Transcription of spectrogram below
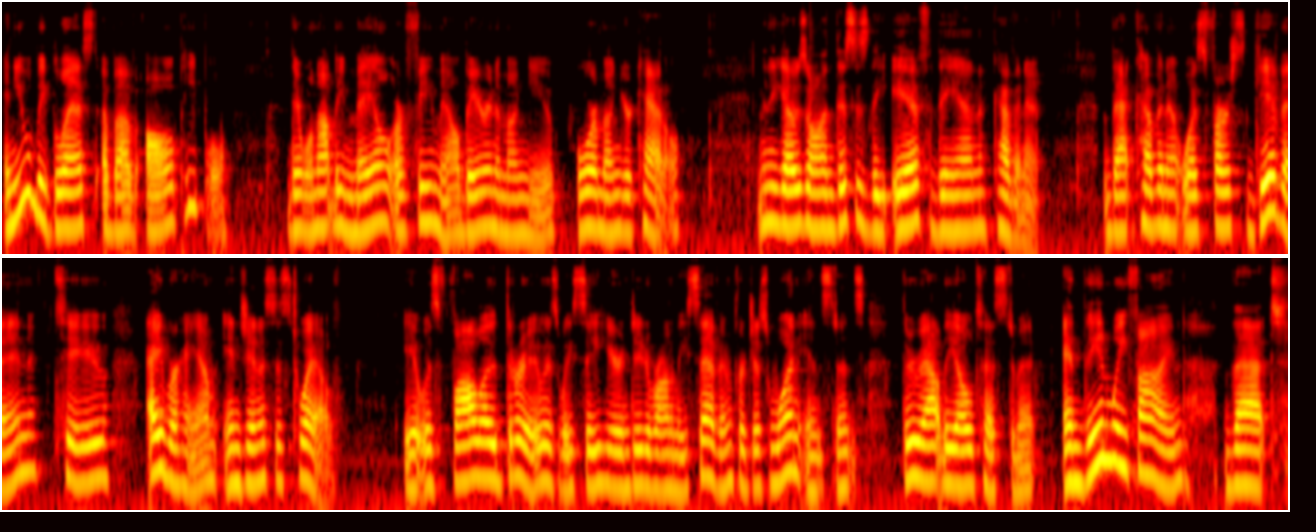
And you will be blessed above all people. There will not be male or female barren among you or among your cattle. And then he goes on, this is the if then covenant. That covenant was first given to Abraham in Genesis 12. It was followed through, as we see here in Deuteronomy 7, for just one instance throughout the Old Testament and then we find that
